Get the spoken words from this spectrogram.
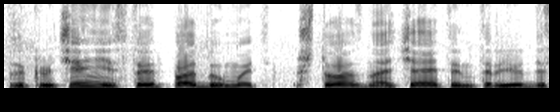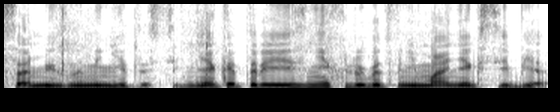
в заключение стоит подумать, что означает интервью для самих знаменитостей. Некоторые из них любят внимание к себе,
